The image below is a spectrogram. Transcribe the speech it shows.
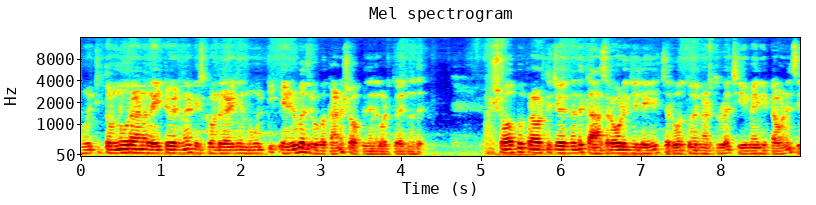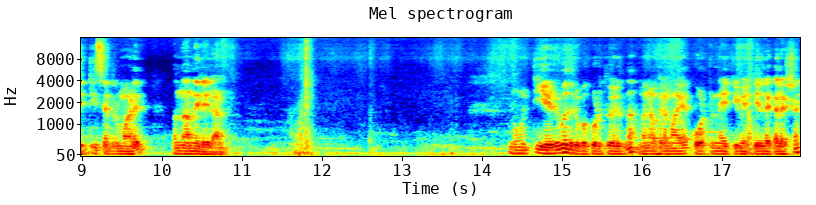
നൂറ്റി തൊണ്ണൂറാണ് റേറ്റ് വരുന്നത്. ഡിസ്കൗണ്ട് കഴിഞ്ഞ് നൂറ്റി എഴുപത് രൂപക്കാണ് ഷോപ്പിൽ നിന്ന് കൊടുത്തു വരുന്നത്. ഷോപ്പ് പ്രവർത്തിച്ചു വരുന്നത് കാസർഗോഡ് ജില്ലയിൽ ചെറുവത്തൂരിനടുത്തുള്ള ചീമേനി ടൗണിൽ സിറ്റി സെന്റർ മാളിൽ ഒന്നാം നിലയിലാണ്. നൂറ്റി എഴുപത് രൂപ കൊടുത്തു വരുന്ന മനോഹരമായ കോട്ടൺ നൈറ്റി മെറ്റീരിയലിന്റെ കളക്ഷൻ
